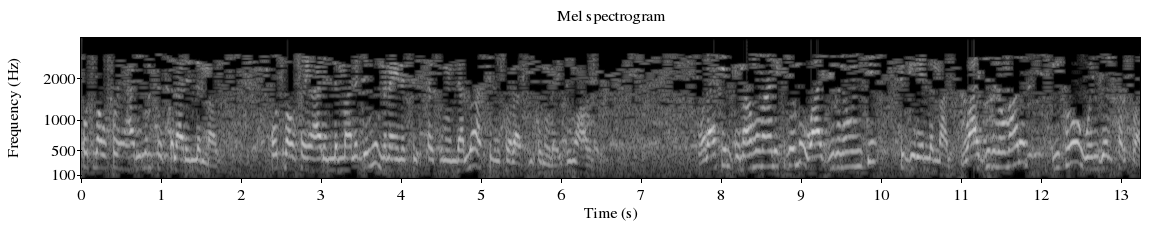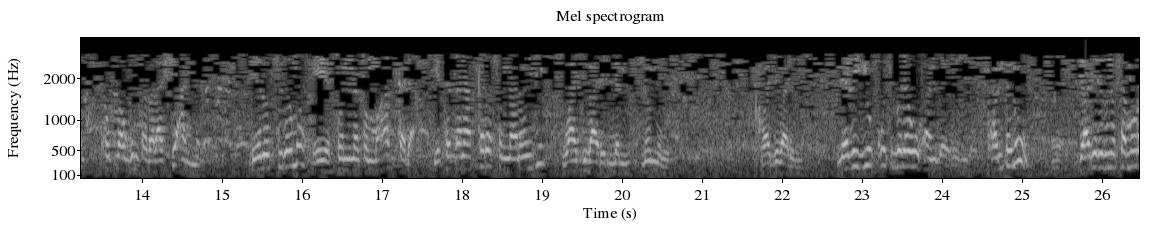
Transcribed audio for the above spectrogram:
ኹጥባው ሶሂህ አይደለም፣ ትክክል አይደለም ማለት ኹጥባው ሶሂህ አይደለም ማለት ደግሞ ምን አይነት ተጽዕኖ እንዳለው አስቡ። ሶላት እንትኑ ላይ ጁሙዓው ላይ ወላኪን ኢማሙ ማሊክ ደግሞ ዋጅብ ነው እንጂ ችግር የለም ማለት ዋጅብ ነው ማለት ይቶ ወንጀል ሰርቷል ኹጥባው ግን ተበላሸ አንነ ሌሎቹ ደግሞ ይሄ ሱነቱ ሙአከዳ የተጠናከረ ሱና ነው እንጂ ዋጅብ አይደለም ነው የሚሉት። ዋጅብ አይደለም። ነብዩ ቁጭ ብለው እንትኑ ጃቢር ኢብኑ ሰሙራ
